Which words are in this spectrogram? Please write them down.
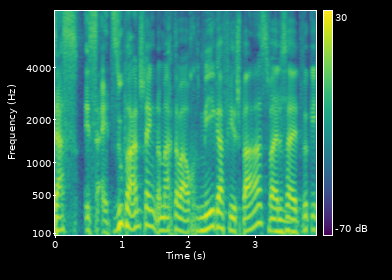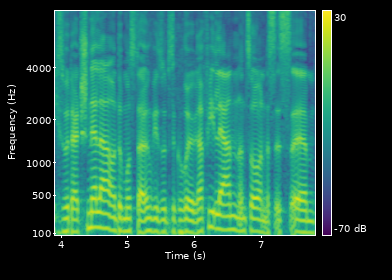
das ist halt super anstrengend und macht aber auch mega viel Spaß, weil es halt wirklich, es wird halt schneller und du musst da irgendwie so diese Choreografie lernen und so und das ist, ähm,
